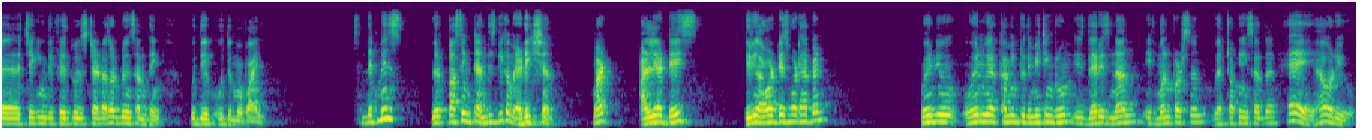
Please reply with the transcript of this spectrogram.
uh, checking the facebook status or doing something with the with the mobile. That means we are passing time. This become addiction. But earlier days during our days what happened? When you when we are coming to the meeting room is there is none. If one person we are talking each other hey how are you?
